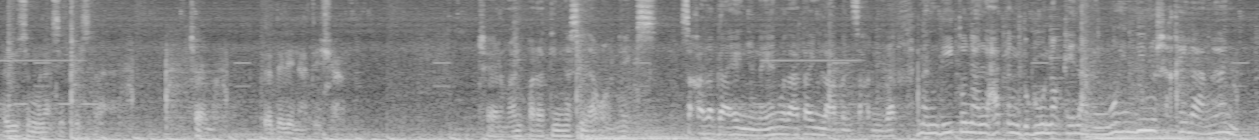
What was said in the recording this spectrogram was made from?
Ayusin mo na si Crystal. Chairman. Dadali natin siya. Chairman, parating na sila Onyx. Sa kalagayan nyo na yan, wala tayong laban sa kanila. Nandito na lahat ng dugo ng kailangan mo. Hindi nyo siya kailangan.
